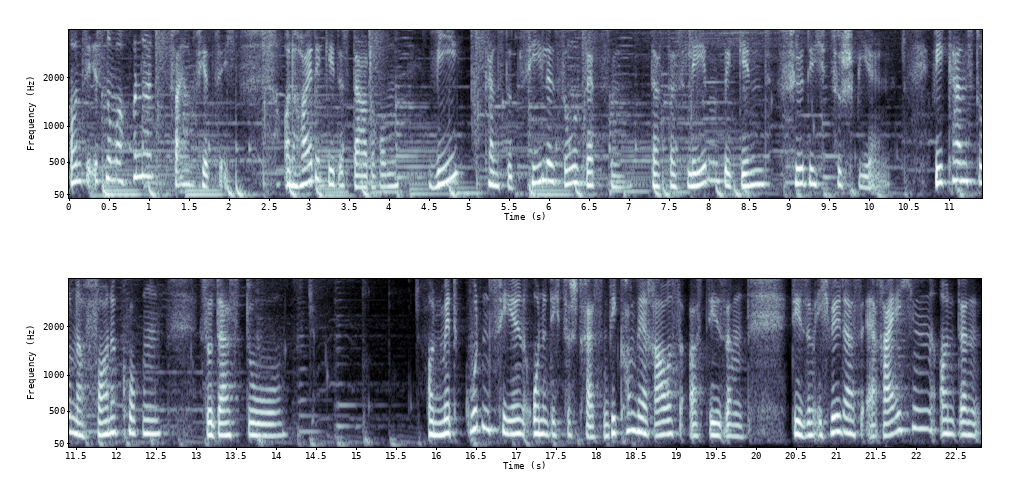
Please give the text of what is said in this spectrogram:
und sie ist Nummer 142. Und heute geht es darum, wie kannst du Ziele so setzen, dass das Leben beginnt für dich zu spielen? Wie kannst du nach vorne gucken, sodass du und mit guten Zielen, ohne dich zu stressen. Wie kommen wir raus aus diesem, diesem, ich will das erreichen und dann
